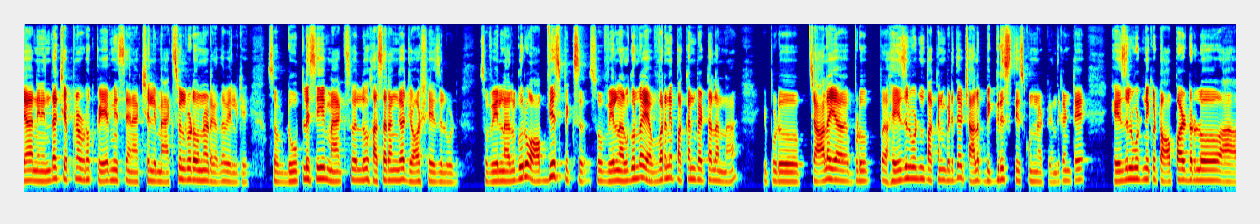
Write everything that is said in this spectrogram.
యాహ్! నేను ఇందాక చెప్పినప్పుడు ఒక పేరు మిస్ అయ్యాను. యాక్చువల్లీ మాక్స్‌వెల్ గూడా ఉన్నాడు గదా! వీళ్ళకి. So, du Plessis, Maxwell, Hasaranga, Josh Hazlewood. So, వీళ్ళు నలుగురు ఆబ్వియస్ పిక్స్. సో, వీళ్ళ నలుగురిలో ఎవరిని పక్కన పెట్టాలన్నా ఇప్పుడు చాలా య ఇప్పుడు హేజల్‌వుడ్‌ని పక్కన పెడితే చాలా బిగ్ రిస్క్ తీసుకున్నట్టు. ఎందుకంటే హేజల్‌వుడ్ నీకు టాప్ ఆర్డర్‌లో ఆ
